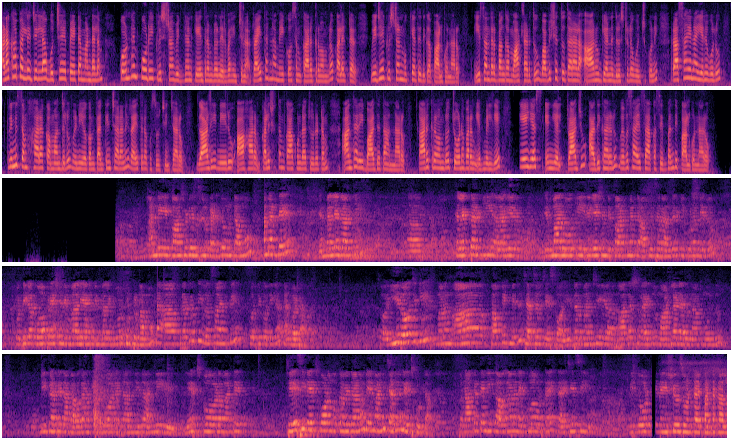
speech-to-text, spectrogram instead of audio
అనకాపల్లి జిల్లా బుచ్చయ్యపేట మండలం కొండెంపూడి కృష్ణ విజ్ఞాన్ కేంద్రంలో నిర్వహించిన రైతన్న మీకోసం కార్యక్రమంలో కలెక్టర్ విజయకృష్ణన్ ముఖ్య అతిథిగా పాల్గొన్నారు. ఈ సందర్భంగా మాట్లాడుతూ భవిష్యత్తు తరాల ఆరోగ్యాన్ని దృష్టిలో ఉంచుకుని రసాయన ఎరువులు క్రిమిసంహారక మందులు వినియోగం తగ్గించాలని రైతులకు సూచించారు. గాలి నీరు ఆహారం కలుషితం కాకుండా చూడటం అందరి బాధ్యత అన్నారు. కార్యక్రమంలో చోడవరం ఎమ్మెల్యే కేఎస్ఎన్ఎల్ రాజు అధికారులు వ్యవసాయ శాఖ సిబ్బంది పాల్గొన్నారు. అన్ని కాన్స్టిట్యున్సీలు పెడుతూ ఉంటాము. అంటే ఎమ్మెల్యే గారికి కలెక్టర్ కలెక్టర్కి అలాగే ఎంఆర్ఓకి ఇరిగేషన్ డిపార్ట్మెంట్ ఆఫీసర్ అందరికీ కూడా మీరు కొద్దిగా కోఆపరేషన్ ఇవ్వాలి అని మిమ్మల్ని కోరుకుంటున్నాము. ఆ ప్రకృతి వ్యవసాయానికి కొద్ది కొద్దిగా కన్వర్ట్ అవ్వాలి. సో ఈ రోజుకి మనం ఆ టాపిక్ మీద చర్చలు చేసుకోవాలి. ఇద్దరు మంచి ఆదర్శ రైతులు మాట్లాడారు నాకు ముందు. మీకంటే నాకు అవగాహన తక్కువ అనే దాని మీద అన్ని నేర్చుకోవడం అంటే చేసి నేర్చుకోవడం ఒక విధానం మేము అన్ని చదివి నేర్చుకుంటాం. సో నాకంటే మీకు అవగాహన ఎక్కువ ఉంటాయి దయచేసి మీ తోటి ఇష్యూస్ ఉంటాయి పంటకాలు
